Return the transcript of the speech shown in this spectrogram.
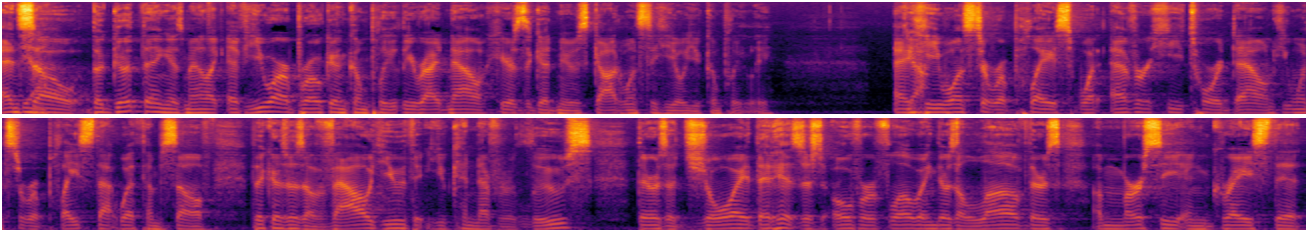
And so the good thing is, man, like if you are broken completely right now, here's the good news God wants to heal you completely. And Yeah. he wants to replace whatever he tore down. He wants to replace that with himself because there's a value that you can never lose. There's a joy that is just overflowing. There's a love, there's a mercy and grace that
